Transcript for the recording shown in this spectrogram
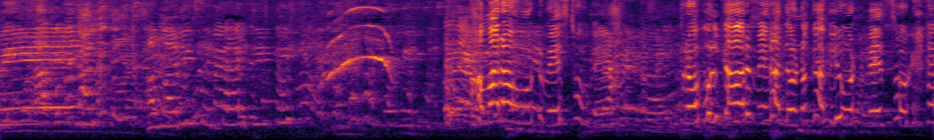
में हमारी सरकार जीती हमारा वोट वेस्ट हो गया। प्रफुल का और मेरा दोनों का भी वोट वेस्ट हो गया।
